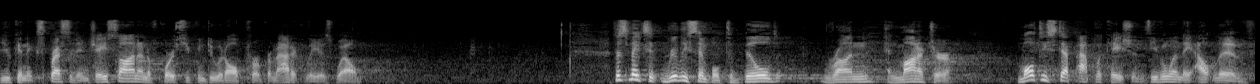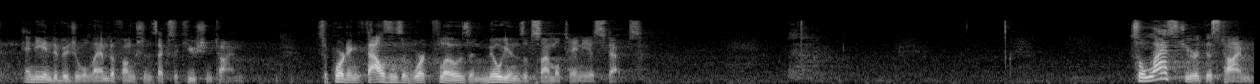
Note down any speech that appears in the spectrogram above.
You can express it in JSON, and of course, you can do it all programmatically as well. This makes it really simple to build, run, and monitor multi-step applications, even when they outlive any individual Lambda function's execution time, supporting thousands of workflows and millions of simultaneous steps. So last year at this time,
